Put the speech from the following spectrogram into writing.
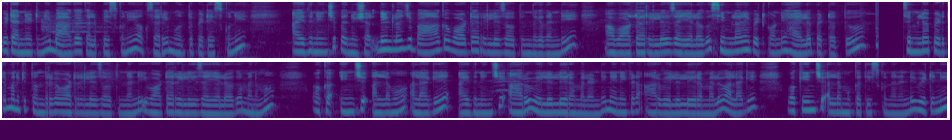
వీటన్నిటిని బాగా కలిపేసుకొని ఒకసారి మూత పెట్టేసుకొని ఐదు నుంచి పది నిమిషాలు. దీంట్లోంచి బాగా వాటర్ రిలీజ్ అవుతుంది కదండి. ఆ వాటర్ రిలీజ్ అయ్యేలాగా సిమ్లోనే పెట్టుకోండి. హైలో పెట్టద్దు. సిమ్లో పెడితే మనకి తొందరగా వాటర్ రిలీజ్ అవుతుందండి. ఈ వాటర్ రిలీజ్ అయ్యేలోగా మనము ఒక ఇంచు అల్లము అలాగే ఐదు నుంచి ఆరు వెల్లుల్లి రెమ్మలండి. నేను ఇక్కడ ఆరు వెల్లుల్లి రెమ్మలు అలాగే ఒక ఇంచు అల్లం ముక్క తీసుకున్నానండి. వీటిని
